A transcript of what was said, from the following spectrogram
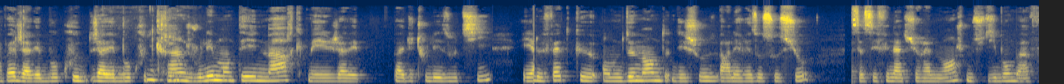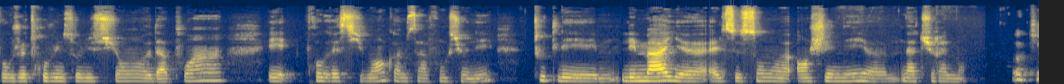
En fait, j'avais beaucoup, j'avais beaucoup de craintes. Je voulais monter une marque, mais j'avais pas du tout les outils. Et le fait qu'on me demande des choses par les réseaux sociaux, ça s'est fait naturellement. Je me suis dit, bon, il bah, faut que je trouve une solution euh, d'appoint. Et progressivement, comme ça a fonctionné, toutes les, les mailles, euh, elles se sont euh, enchaînées naturellement. Ok.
